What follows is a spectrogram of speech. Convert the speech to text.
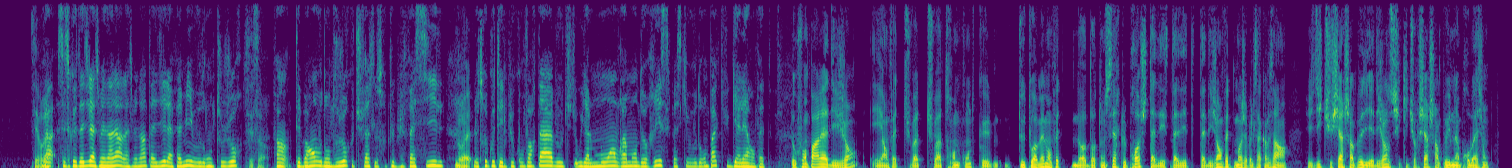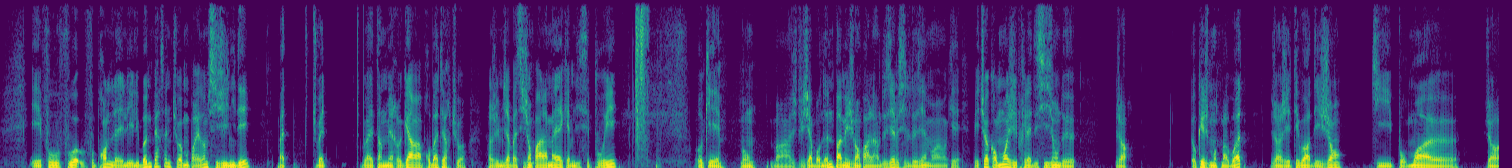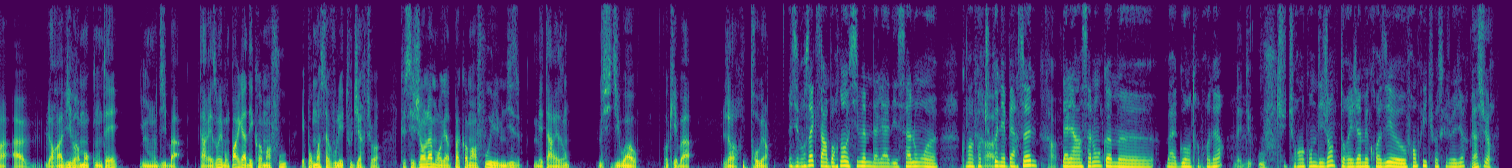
C'est vrai. Bah, c'est ce que t'as dit la semaine dernière. La semaine dernière, t'as dit la famille, ils voudront toujours. C'est ça. Enfin, tes parents voudront toujours que tu fasses le truc le plus facile, Ouais. le truc où t'es le plus confortable, où il y a le moins vraiment de risques parce qu'ils voudront pas que tu galères en fait. Donc faut en parler à des gens et en fait tu vas tu vas te rendre compte que de toi-même en fait dans, dans ton cercle proche t'as des t'as des t'as des gens en fait moi j'appelle ça comme ça. Hein. Je dis que tu cherches un peu il y a des gens chez qui tu recherches un peu une approbation et faut faut faut prendre les, les, les bonnes personnes tu vois moi par exemple si j'ai une idée bah tu vas être tu vas être un de mes regards approbateurs tu vois. Je vais me dire bah si j'en parle à Maya et me dit c'est pourri. Ok bon bah j'abandonne pas mais je vais en parler à un deuxième c'est le deuxième ok. Mais tu vois quand moi j'ai pris la décision de genre ok je monte ma boîte genre j'ai été voir des gens qui pour moi euh, genre leur avis vraiment comptait ils m'ont dit bah t'as raison ils m'ont pas regardé comme un fou et pour moi ça voulait tout dire tu vois. Que ces gens là me regardent pas comme un fou et ils me disent mais t'as raison. Je me suis dit waouh ok bah genre trop bien Et c'est pour ça que c'est important aussi même d'aller à des salons, euh, quand, quand tu connais personne, d'aller à un salon comme euh, bah, Go Entrepreneur. bah de ouf Tu, tu rencontres des gens que t'aurais jamais croisés euh, au Franprix, tu vois ce que je veux dire? Bien sûr.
